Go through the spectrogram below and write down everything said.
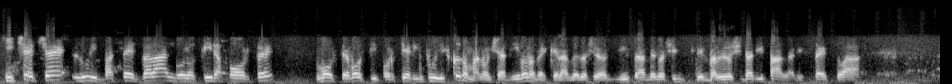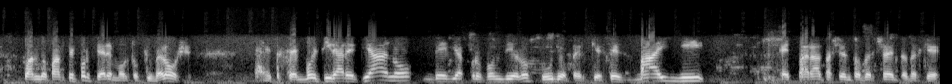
chi c'è c'è, lui battezza l'angolo, tira forte, molte volte i portieri intuiscono ma non ci arrivano perché la velocità di, la velocità, la velocità di palla rispetto a quando parte il portiere è molto più veloce. Eh, se vuoi tirare piano devi approfondire lo studio perché se sbagli è parata 100% perché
